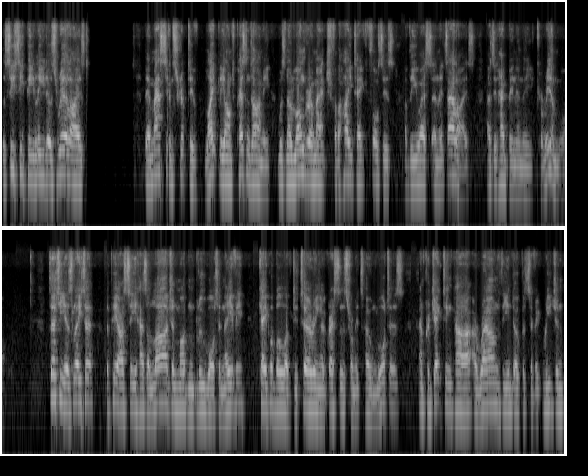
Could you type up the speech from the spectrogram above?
The CCP leaders realized their massive conscriptive, lightly armed peasant army was no longer a match for the high tech forces of the US and its allies, as it had been in the Korean War. 30 years later, the PRC has a large and modern blue water navy capable of deterring aggressors from its home waters and projecting power around the Indo Pacific region,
